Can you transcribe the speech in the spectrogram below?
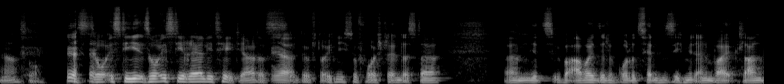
ja, so. So ist die so ist die Realität, ja. Das Ja. dürft ihr euch nicht so vorstellen, dass da, ähm, jetzt überarbeitete Produzenten sich mit einem klaren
